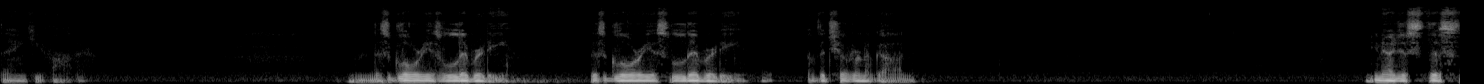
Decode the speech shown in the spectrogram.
Thank you, Father. This glorious liberty, this glorious liberty of the children of God. You know, just this,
